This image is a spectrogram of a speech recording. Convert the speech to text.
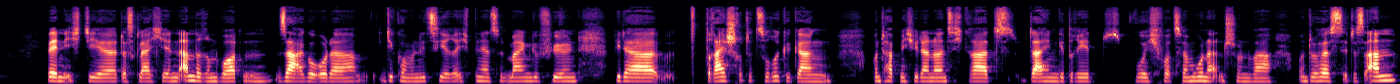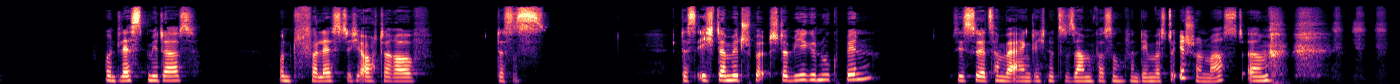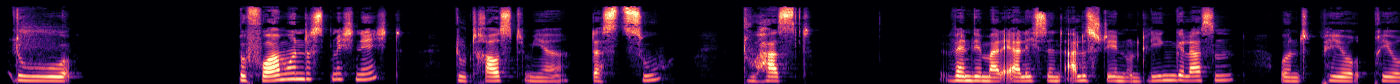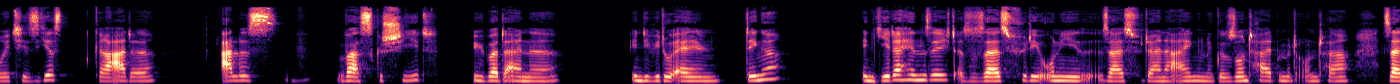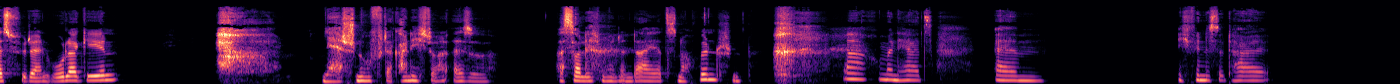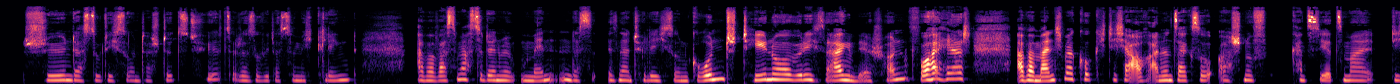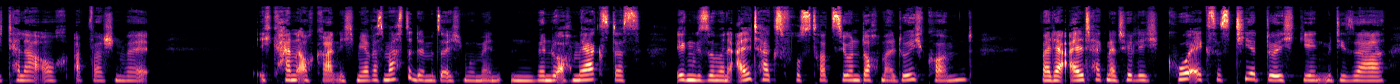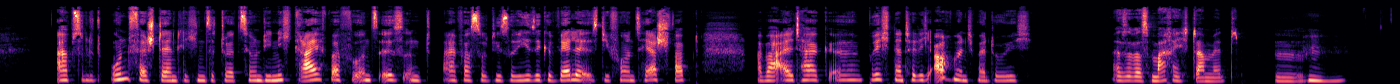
wenn ich dir das gleiche in anderen Worten sage oder die kommuniziere. Ich bin jetzt mit meinen Gefühlen wieder drei Schritte zurückgegangen und habe mich wieder 90 Grad dahin gedreht, wo ich vor zwei Monaten schon war. Und du hörst dir das an und lässt mir das und verlässt dich auch darauf, dass es, dass ich damit stabil genug bin. Siehst du, jetzt haben wir eigentlich eine Zusammenfassung von dem, was du eh schon machst. Ähm, du bevormundest mich nicht, du traust mir das zu, du hast, wenn wir mal ehrlich sind, alles stehen und liegen gelassen und priorisierst gerade alles, was geschieht, über deine individuellen Dinge in jeder Hinsicht, also sei es für die Uni, sei es für deine eigene Gesundheit mitunter, sei es für dein Wohlergehen. Ja, Schnuff, da kann ich doch, also, was soll ich mir denn da jetzt noch wünschen? Ach, mein Herz. Ähm, ich finde es total schön, dass du dich so unterstützt fühlst oder so, wie das für mich klingt. Aber was machst du denn mit Momenten? Das ist natürlich so ein Grundtenor, würde ich sagen, der schon vorherrscht. Aber manchmal gucke ich dich ja auch an und sag so, ach Schnuff, kannst du jetzt mal die Teller auch abwaschen, weil ich kann auch gerade nicht mehr. Was machst du denn mit solchen Momenten, wenn du auch merkst, dass irgendwie so meine Alltagsfrustration doch mal durchkommt, weil der Alltag natürlich koexistiert durchgehend mit dieser absolut unverständlichen Situation, die nicht greifbar für uns ist und einfach so diese riesige Welle ist, die vor uns her schwappt. Aber Alltag äh, bricht natürlich auch manchmal durch. Also was mache ich damit? Hm.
